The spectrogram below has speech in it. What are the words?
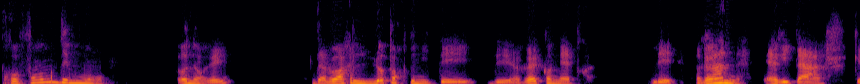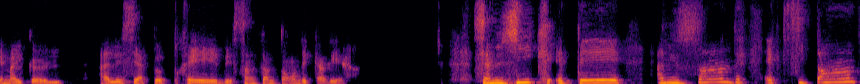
profondément honoré d'avoir l'opportunité de reconnaître les grands héritages que Michael a laissé à peu près de 50 ans de carrière. Sa musique était amusante, excitante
